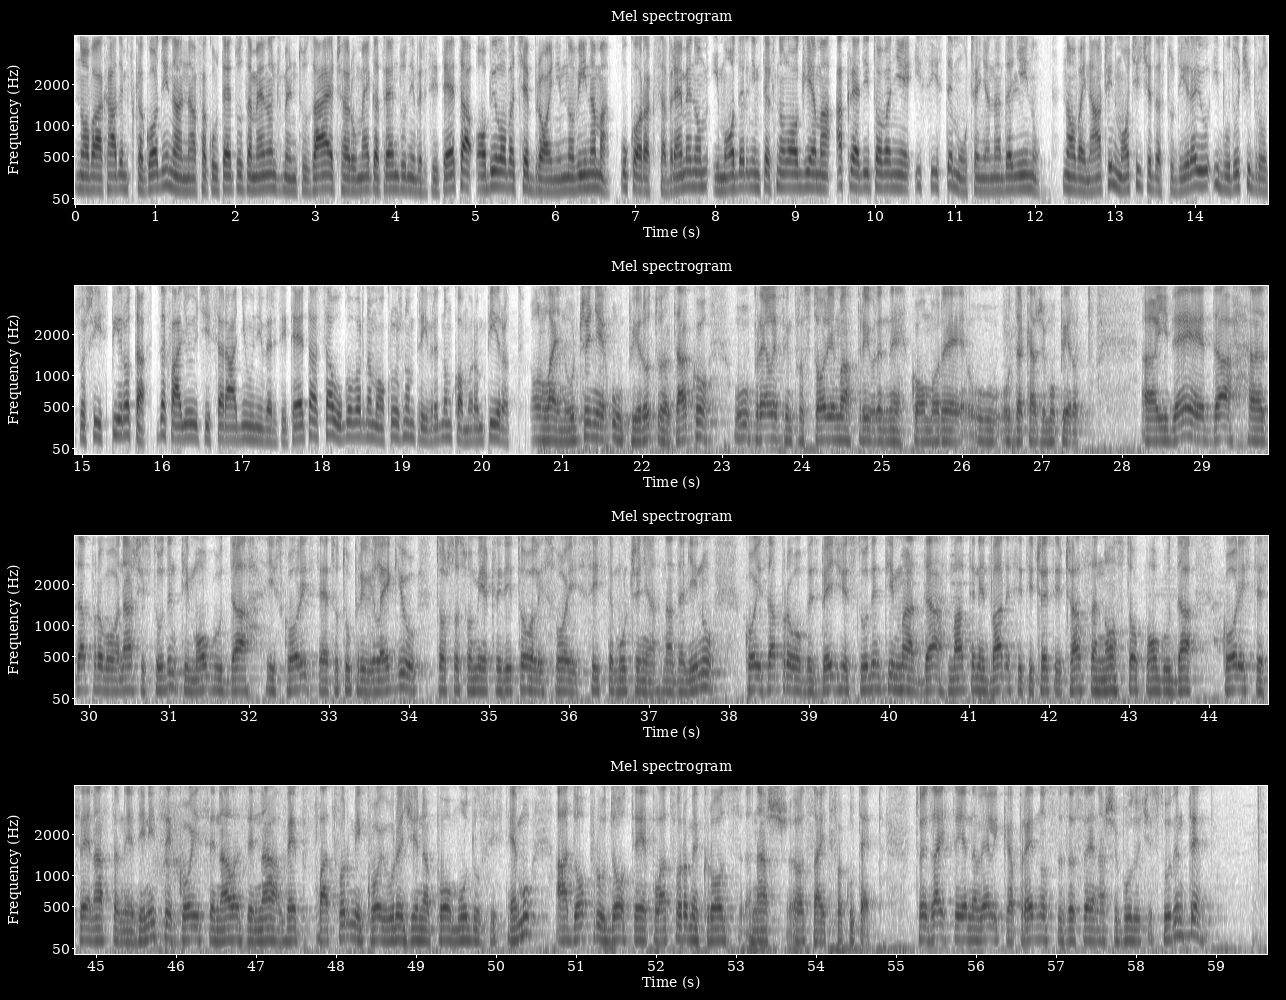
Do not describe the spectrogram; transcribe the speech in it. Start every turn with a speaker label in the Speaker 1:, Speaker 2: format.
Speaker 1: Nova akademska godina na Fakultetu za menadžment u Zaječaru Megatrend univerziteta obilovaće brojnim novinama. U korak sa vremenom i modernim tehnologijama akreditovan je i sistem učenja na daljinu. Na ovaj način moći će da studiraju i budući brucoši iz Pirota, zahvaljujući saradnji univerziteta sa ugovornom okružnom privrednom komorom Pirot.
Speaker 2: Online učenje u Pirotu, je tako, u prelepim prostorijama privredne komore, u, da kažem, u Pirotu. Ideja je da zapravo naši studenti mogu da iskoriste eto tu privilegiju, to što smo mi akreditovali svoj sistem učenja na daljinu, koji zapravo obezbeđuje studentima da maltene 24 časa non stop mogu da koriste sve nastavne jedinice koji se nalaze na web platformi koja je urađena po Moodle sistemu, a dopru do te platforme kroz naš sajt fakulteta. To je zaista jedna velika prednost za sve naše buduće studente,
